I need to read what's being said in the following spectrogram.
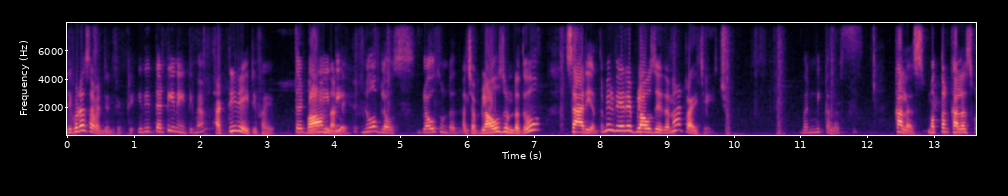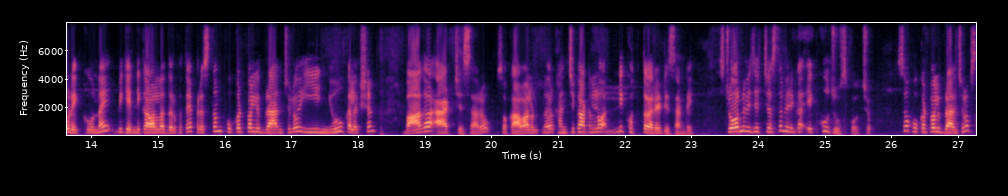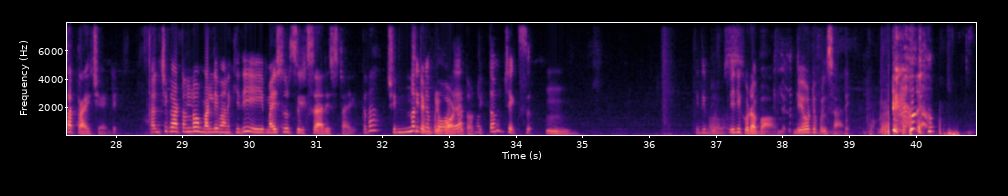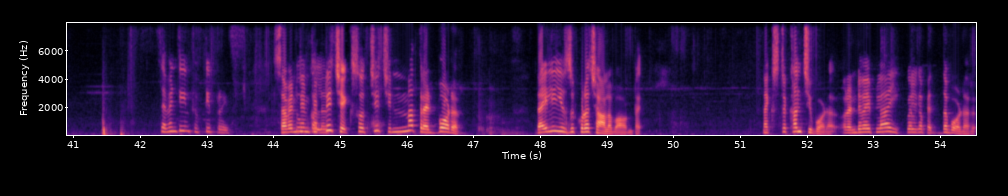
ఇది కూడా సెవెంటీన్ ఫిఫ్టీ ఇది thirteen eighty ma'am thirteen eighty five బాగుందండి. No blouse. బ్లౌజ్ ఉంటుంది అచ్చా బ్లౌజ్ ఉండదు. శారీ అంతా. మీరు వేరే బ్లౌజ్ ఏదైనా ట్రై చేయొచ్చు. ఇవన్నీ కలర్స్. కలర్స్. మొత్తం కలర్స్ కూడా ఎక్కువ ఉన్నాయి. మీకు ఎన్ని కావాలన్నా దొరుకుతాయి ప్రస్తుతం కుక్కట్పల్లి బ్రాంచ్లో ఈ న్యూ కలెక్షన్ బాగా యాడ్ చేశారు. సో కావాలనుకునేవారు కంచి కాటన్లో అన్ని కొత్త వెరైటీస్ అండి. స్టోర్ని విజిట్ చేస్తే మీరు ఇంకా ఎక్కువ చూసుకోవచ్చు. సో కుక్కట్పల్లి బ్రాంచ్లో ఒకసారి ట్రై చేయండి. కంచి కాటన్లో మళ్ళీ మనకి ఇది మైసూర్ సిల్క్ శారీ స్టైల్ కదా? చిన్న టెంపుల్ బార్డర్ తోటి. మొత్తం చెక్స్. ఇది బ్లౌజ్. ఇది కూడా బాగుంది. Beautiful sari seventeen fifty price seventeen fifty checks వచ్చి చిన్న థ్రెడ్ బోర్డర్ డైలీ యూజ్కి కూడా చాలా బాగుంటాయి. నెక్స్ట్ కంచి బోర్డర్ రెండు వైపులా ఈక్వల్గా పెద్ద బోర్డర్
